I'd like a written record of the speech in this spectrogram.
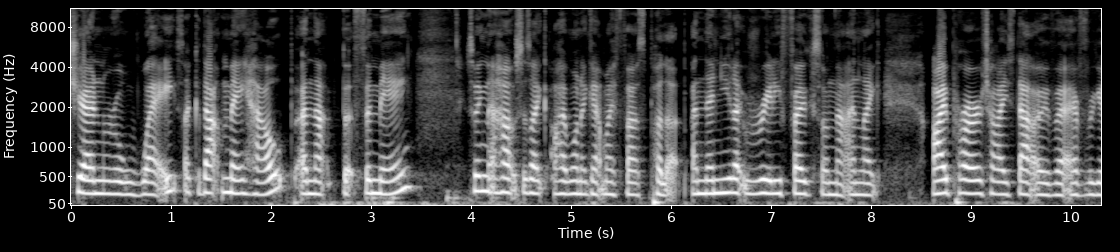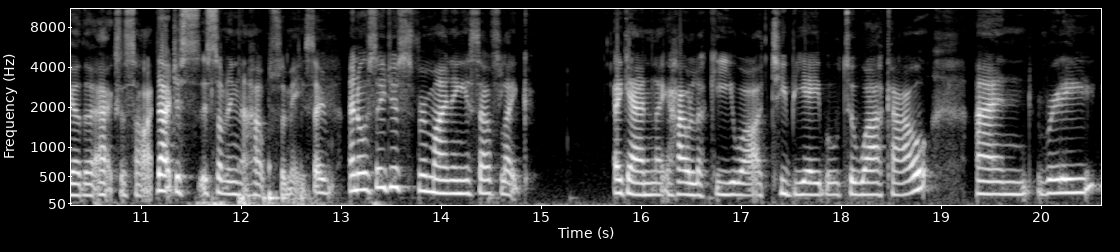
general weights like that may help and that but for me something that helps is like i want to get my first pull up and then you like really focus on that and like I prioritize that over every other exercise. That just is something that helps for me. So, and also just reminding yourself, like, again, like how lucky you are to be able to work out and really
